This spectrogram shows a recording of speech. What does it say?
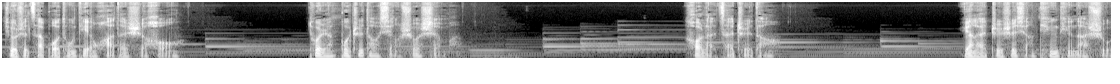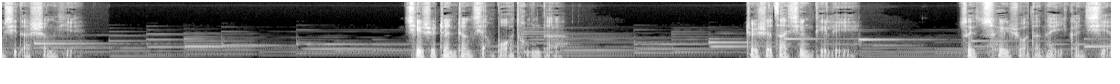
就是在拨通电话的时候，突然不知道想说什么。后来才知道，原来只是想听听那熟悉的声音。其实真正想拨通的，只是在心底里最脆弱的那一根线。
